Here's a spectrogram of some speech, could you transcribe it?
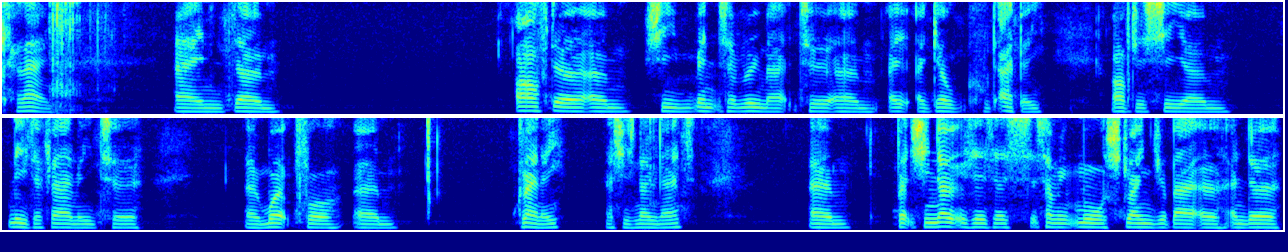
clan and um, after um, she rents a room out to um, a, a, girl called Abby, after she um, leaves her family to um, work for um, Granny, as she's known as, but she notices there's something more strange about her and her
